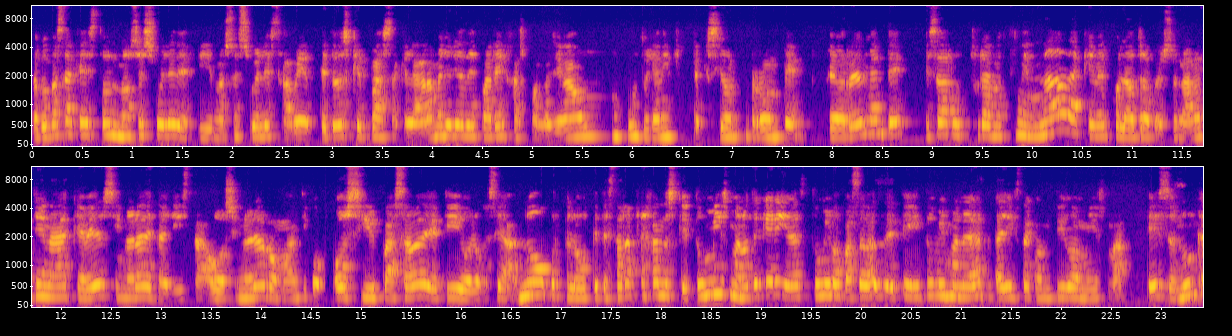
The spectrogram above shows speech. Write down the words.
Lo que pasa es que esto no se suele decir, no se suele saber. Entonces, ¿qué pasa? Que la gran mayoría de parejas, cuando llega a un punto ya de inflexión, rompen pero realmente esa ruptura no tiene nada que ver con la otra persona, no tiene nada que ver si no era detallista o si no era romántico o si pasaba de ti o lo que sea. No, porque lo que te está reflejando es que tú misma no te querías, tú misma pasabas de ti y tú misma no eras detallista contigo misma. Eso nunca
